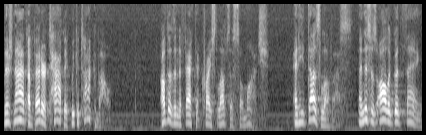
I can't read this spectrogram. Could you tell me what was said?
There's not a better topic we could talk about other than the fact that Christ loves us so much. And he does love us. And this is all a good thing.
